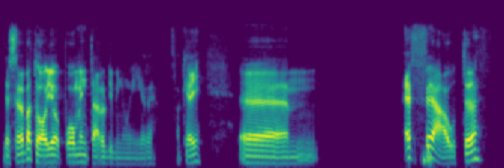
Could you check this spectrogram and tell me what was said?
del serbatoio può aumentare o diminuire. Okay? Eh, Fout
